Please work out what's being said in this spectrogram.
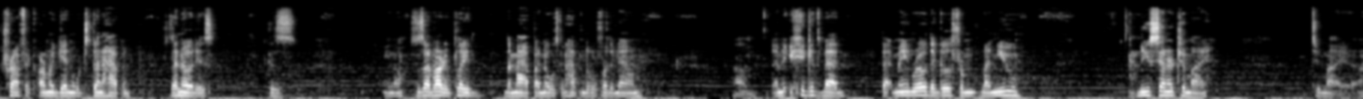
traffic Armageddon, which is gonna happen, because I know it is. Because you know, since I've already played the map, I know what's gonna happen a little further down. Um, and it, it gets bad that main road that goes from my new new center to my to my uh,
